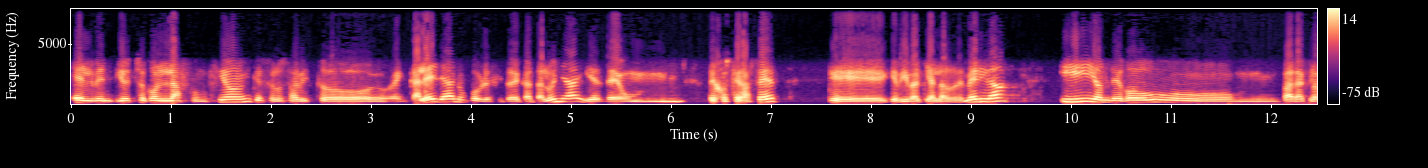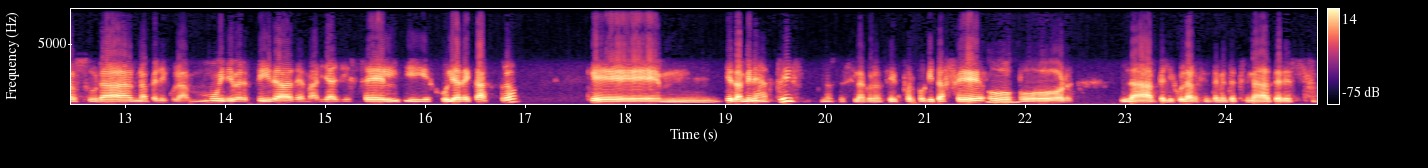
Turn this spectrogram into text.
el 28 con La Función, que solo se ha visto en Calella, en un pueblecito de Cataluña, y es de, un, de José Gasset, que, vive aquí al lado de Mérida, y On the Go mm, para clausurar una película muy divertida de María Giselle y Julia de Castro, que, mm, que también es actriz. No sé si la conocéis por Poquita Fe o por la película recientemente estrenada Teresa.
